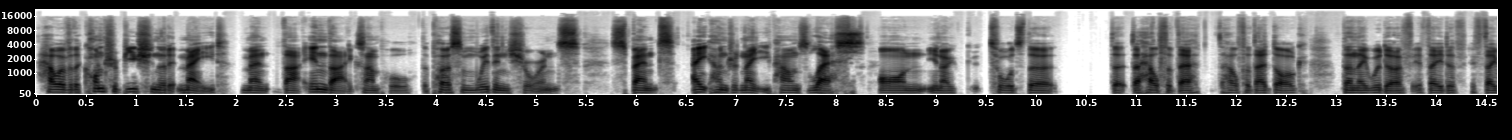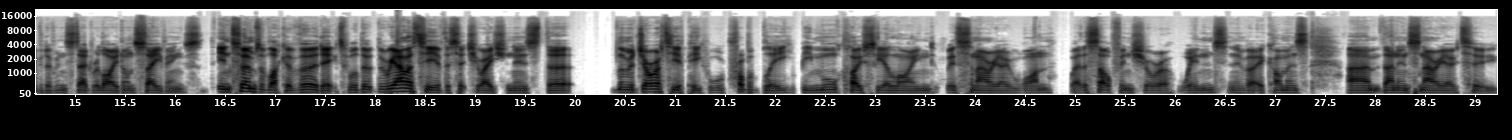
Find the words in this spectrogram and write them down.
However, the contribution that it made meant that in that example, the person with insurance spent £880 less on, you know, towards the, the, the health of their the health of their dog than they would have if they'd have if they would have instead relied on savings. In terms of like a verdict, well, the, the reality of the situation is that the majority of people will probably be more closely aligned with scenario one, where the self insurer wins, in inverted commas, um, than in scenario two.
